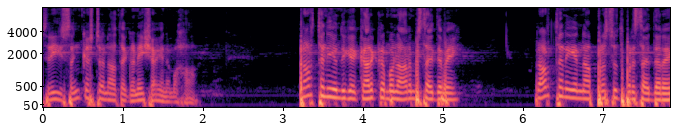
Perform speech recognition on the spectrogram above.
ಶ್ರೀ ಸಂಕಷ್ಟನಾಥ ಗಣೇಶಾಯ ನಮಃ. ಪ್ರಾರ್ಥನೆಯೊಂದಿಗೆ ಕಾರ್ಯಕ್ರಮವನ್ನು ಆರಂಭಿಸ್ತಾ ಇದ್ದೇವೆ. ಪ್ರಾರ್ಥನೆಯನ್ನು ಪ್ರಸ್ತುತಪಡಿಸ್ತಾ ಇದ್ದಾರೆ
